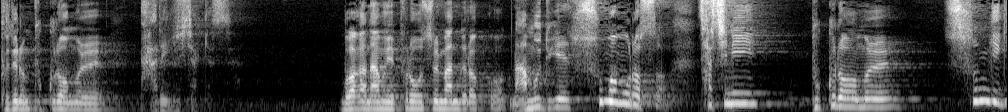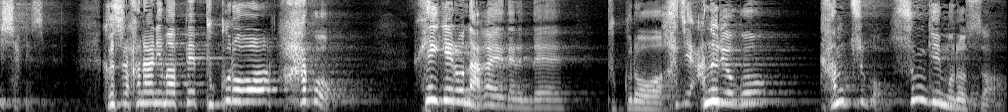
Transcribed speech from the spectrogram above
그들은 부끄러움을 가리기 시작했어요. 무화과 나무 잎으로 옷을 만들었고 나무 뒤에 숨음으로써 자신이 부끄러움을 숨기기 시작했습니다. 그것을 하나님 앞에 부끄러워하고 회개로 나가야 되는데 부끄러워하지 않으려고 감추고 숨김으로써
